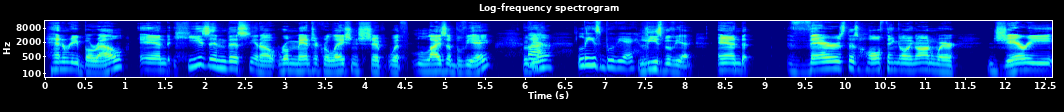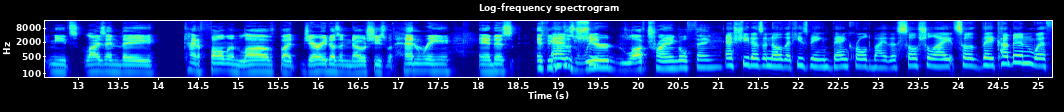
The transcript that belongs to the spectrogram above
Henry Baurel, and he's in this, you know, romantic relationship with Liza Bouvier. Bouvier? Lise Bouvier. Lise Bouvier. And there's this whole thing going on where Jerry meets Liza and they kind of fall in love, but Jerry doesn't know she's with Henry, and is it's become And this she- weird love triangle thing. And she doesn't know that he's being bankrolled by the socialite. So they come in with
